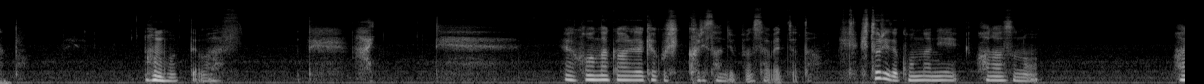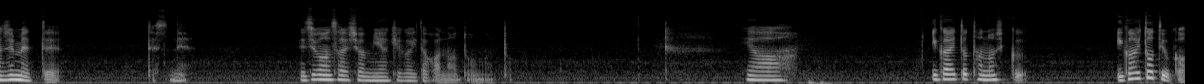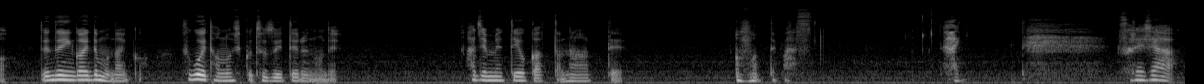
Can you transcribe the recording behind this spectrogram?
と思ってます。はい。こんな感じで結構しっかり30分喋っちゃった。一人でこんなに話すの初めてですね。一番最初は三宅がいたかなと思うといや意外と楽しく意外とっていうか全然意外でもないか。すごい楽しく続いてるので始めてよかったなって思ってます。はい。それじゃあ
